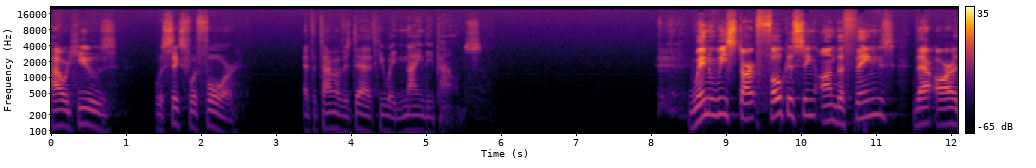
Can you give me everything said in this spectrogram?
Howard Hughes was six foot four. At the time of his death, he weighed 90 pounds. When we start focusing on the things that are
